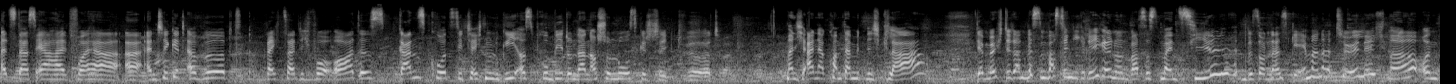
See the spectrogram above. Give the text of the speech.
als dass er halt vorher äh, ein Ticket erwirbt, rechtzeitig vor Ort ist, ganz kurz die Technologie ausprobiert und dann auch schon losgeschickt wird. Manch einer kommt damit nicht klar. Der möchte dann wissen, was sind die Regeln und was ist mein Ziel, besonders Gamer natürlich, ne? und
